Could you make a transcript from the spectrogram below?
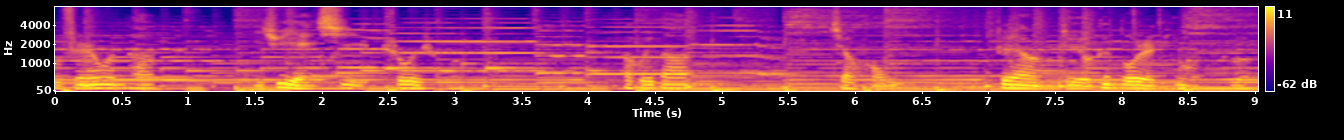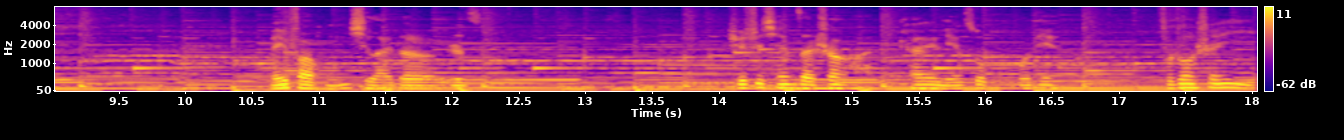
主持人问他：“你去演戏是为什么？”他回答：“想红，这样就有更多人听我的歌。没法红起来的日子，薛之谦在上海开连锁火锅店，服装生意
